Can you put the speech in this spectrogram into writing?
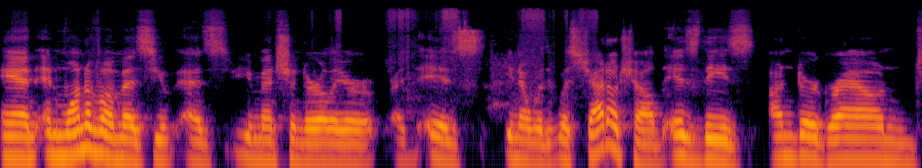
And and one of them as you as you mentioned earlier is you know with with shadow child is these underground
